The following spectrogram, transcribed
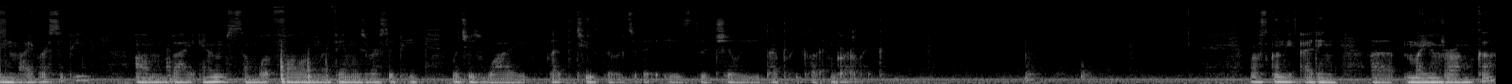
in my recipe, um, but I am somewhat following my family's recipe, which is why like two thirds of it is the chili, paprika, and garlic. We're also going to be adding uh, mayoranca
